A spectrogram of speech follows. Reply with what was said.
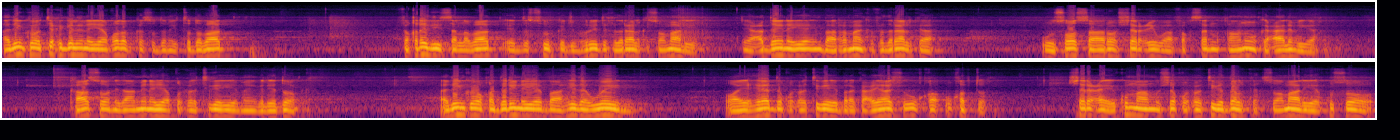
adinkoo tixgelinaya qodobka soddon iyo toddobaad faqradiisa labaad ee dastuurka jamhuuriyadda federaalka soomaaliya ee caddeynaya in baarlamaanka federaalka uu soo saaro sharci waafaqsan qaanuunka caalamiga kaasoo nidaaminaya qaxootiga iyo maangelyadoonka adinkoo qadarinaya baahida weyn oo ay hay'adda qaxootiga iyo barakacyaashu u qabto sharci ay ku maamusho qaxootiga dalka soomaaliya ku soo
